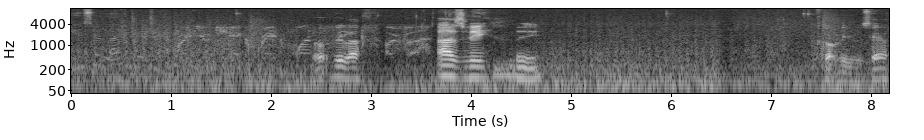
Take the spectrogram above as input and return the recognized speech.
User left your channel. Radio check, red 1 Oh, who left? Over. Osv. B. Forgot he was here.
